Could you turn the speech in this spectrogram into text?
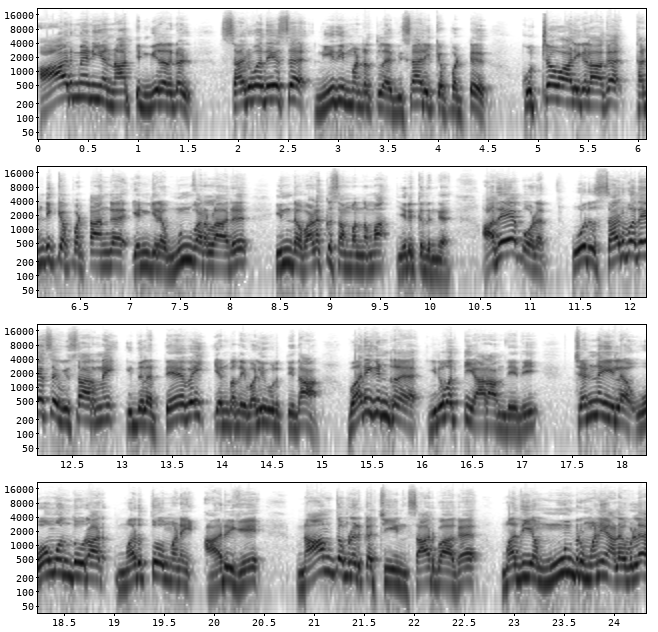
ஆர்மேனிய நாட்டின் வீரர்கள் சர்வதேச நீதிமன்றத்தில் விசாரிக்கப்பட்டு குற்றவாளிகளாக தண்டிக்கப்பட்டாங்க என்கிற முன் வரலாறு இந்த வழக்கு சம்பந்தமாக இருக்குதுங்க. அதே போல ஒரு சர்வதேச விசாரணை இதில் தேவை என்பதை வலியுறுத்தி தான் வருகின்ற இருபத்தி ஆறாம் தேதி சென்னையில் ஓமந்தூரார் மருத்துவமனை அருகே நாம் தமிழர் கட்சியின் சார்பாக மதியம் மூன்று மணி அளவில்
